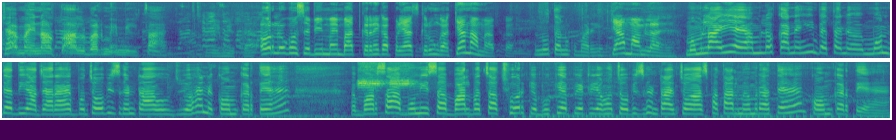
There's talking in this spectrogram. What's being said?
छः महीना साल भर में मिलता है। मिलता है और लोगों से भी मैं बात करने का प्रयास करूँगा। क्या नाम है आपका? नूतन कुमारी। क्या मामला है? मामला ये है हम लोग का नहीं वेतन मोन दे दिया जा रहा है। चौबीस घंटा जो है ना काम करते हैं। वर्षा बुनी सब बाल बच्चा छोड़ के भूखे पेट यहाँ चौबीस घंटा अस्पताल में हम रहते हैं काम करते हैं।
